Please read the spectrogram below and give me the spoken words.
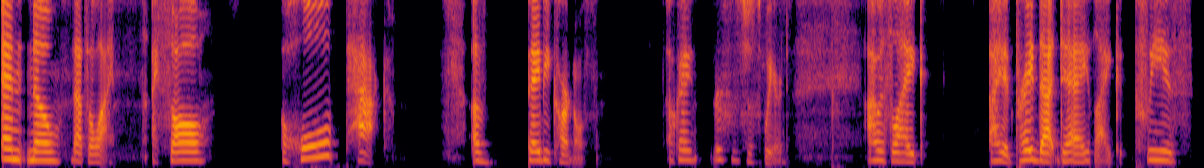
And no, that's a lie. I saw a whole pack of baby cardinals Okay, this is just weird. I was like, I had prayed that day, like, please,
